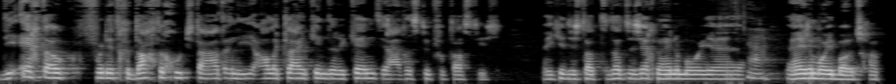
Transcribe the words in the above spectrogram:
die echt ook voor dit gedachtegoed staat en die alle kleinkinderen kent, ja, dat is natuurlijk fantastisch. Weet je, dus dat, dat is echt een hele mooie, Ja. een hele mooie boodschap.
